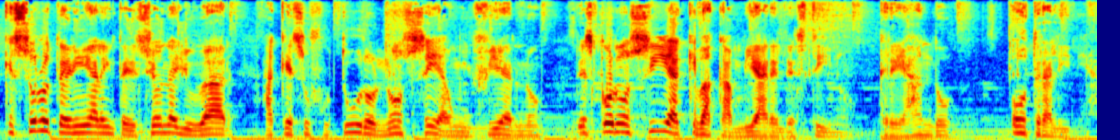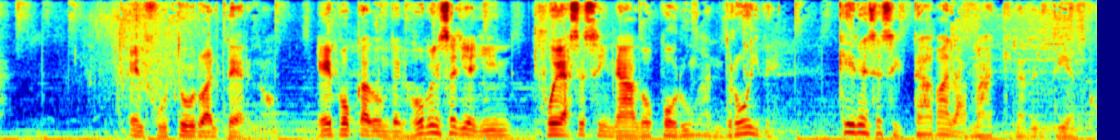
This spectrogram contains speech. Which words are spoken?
que solo tenía la intención de ayudar a que su futuro no sea un infierno, desconocía que iba a cambiar el destino, creando otra línea. El futuro alterno, época donde el joven Saiyajin fue asesinado por un androide que necesitaba la máquina del tiempo,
